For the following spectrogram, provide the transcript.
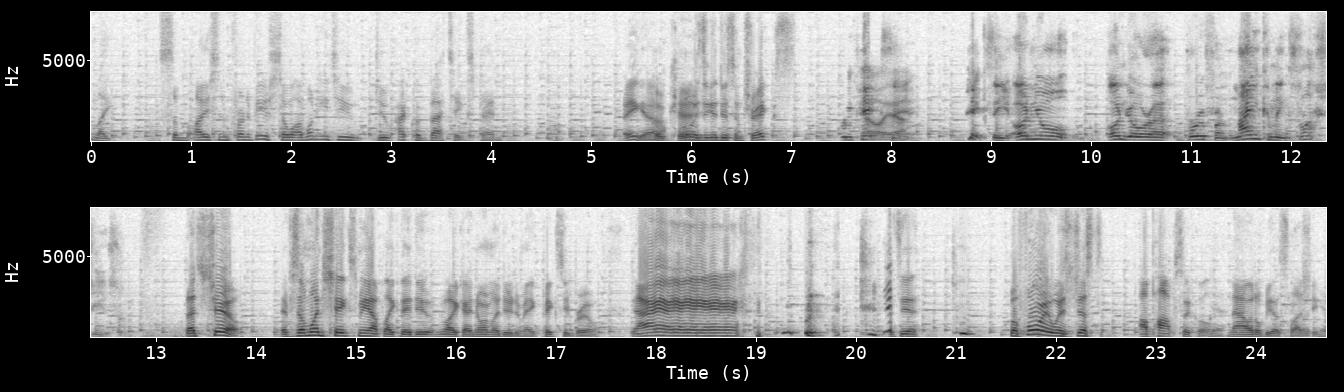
like some ice in front of you, so I want you to do acrobatics, Ben. There you go. Okay. Oh, is he gonna do some tricks? And Pixie, Oh, yeah. Pixie, on your on your uh, brew front, now you can make slushies. That's true. If someone shakes me up like they do, like I normally do to make pixie brew, It's it. Before it was just a popsicle. Yeah. Now it'll be a slushy. Yeah.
